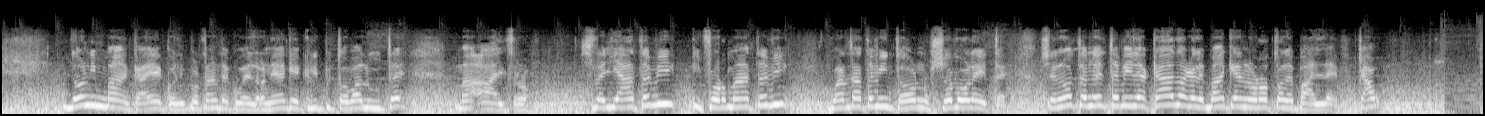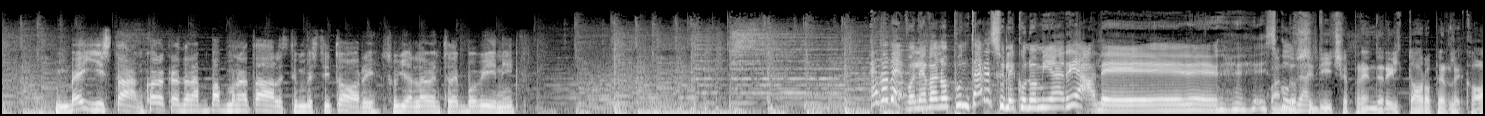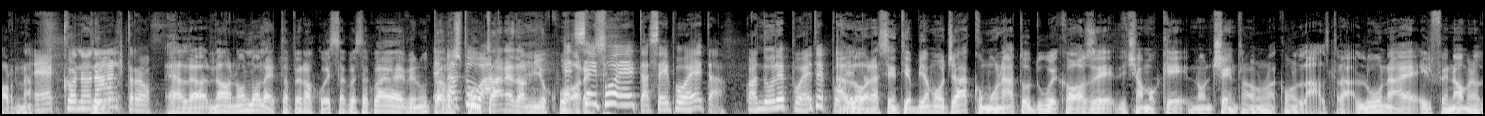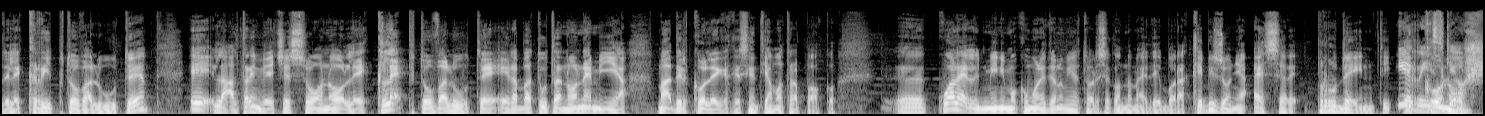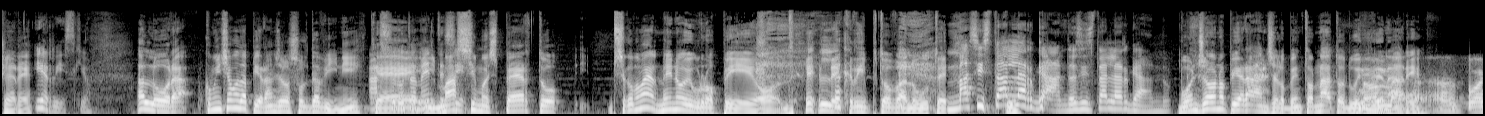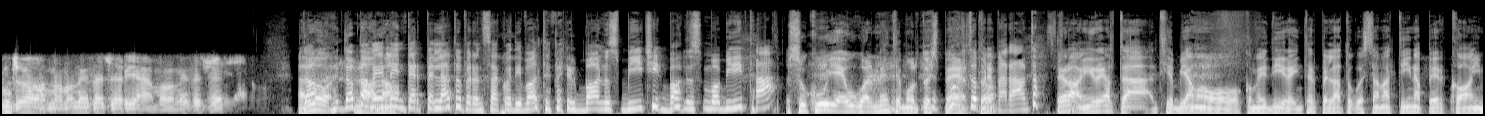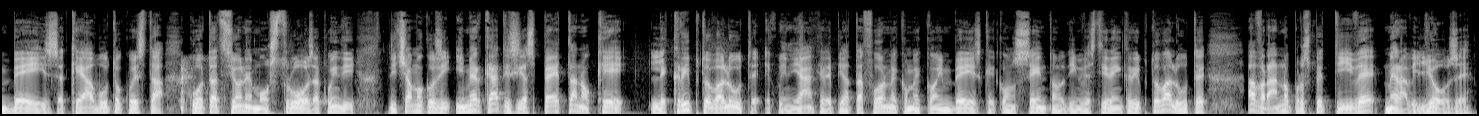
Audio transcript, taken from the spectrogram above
non in banca, ecco, l'importante è quello, neanche criptovalute, ma altro. Svegliatevi, informatevi, guardatevi intorno se volete, se no tenetevi a casa che le banche hanno rotto le palle. Ciao! Beh, gli sta ancora credono a Babbo Natale, questi investitori sugli allevamenti dei bovini? Volevano puntare sull'economia reale. Eh, Quando si dice prendere il toro per le corna. Ecco, non Devo... altro. Eh, allora, no, non l'ho letta però questa. Questa qua è venuta è spontanea tua. dal mio cuore. E sei poeta, sei poeta. Quando uno è poeta è poeta. Allora, senti, abbiamo già accomunato due cose, diciamo che non c'entrano l'una con l'altra. L'una è il fenomeno delle criptovalute e l'altra invece sono le cleptovalute e la battuta non è mia, ma del collega che sentiamo tra poco. Eh, qual è il minimo comune denominatore secondo me, Deborah? Che bisogna essere prudenti il e rischio. conoscere. Il rischio. Allora, cominciamo da Pierangelo Soldavini, che è il massimo sì. esperto secondo me almeno europeo delle criptovalute. Ma si sta allargando, si sta allargando. Buongiorno Pierangelo, bentornato a Due non, di Denari. Buongiorno, non esageriamo, non esageriamo. Allora, no, dopo no, averlo no. interpellato per un sacco di volte per il bonus bici, il bonus mobilità, su cui è ugualmente molto esperto, molto preparato. Però in realtà ti abbiamo, come dire, interpellato questa mattina per Coinbase, che ha avuto questa quotazione mostruosa. Quindi, diciamo così, i mercati si aspettano che le criptovalute e quindi anche le piattaforme come Coinbase che consentono di investire in criptovalute avranno prospettive meravigliose.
